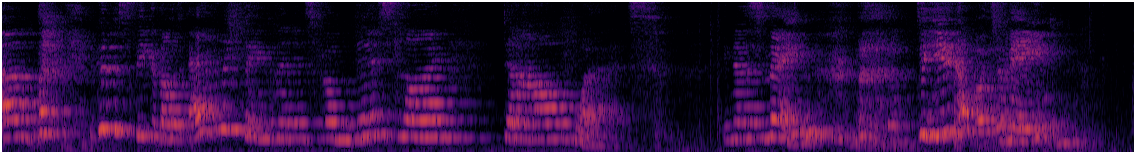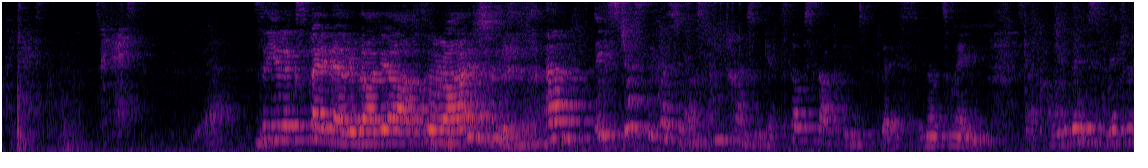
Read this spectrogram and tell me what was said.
Um, we're going to speak about everything that is from this line downwards. You know I? Do you know what I mean? Say yes. Say yes. Yeah. So you'll explain everybody after, right? Um, it's just because, you know, sometimes we get so stuck into this, you know what I mean? It's like all this little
